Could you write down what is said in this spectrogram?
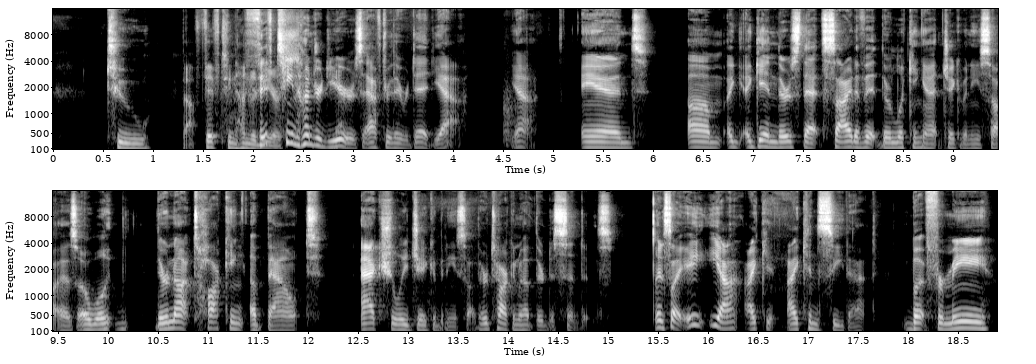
to about fifteen hundred years. 1500 years after they were dead. Yeah. Yeah. And um again there's that side of it they're looking at jacob and esau as oh well they're not talking about actually jacob and esau. They're talking about their descendants. It's like eh, yeah i can i can see that. But for me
